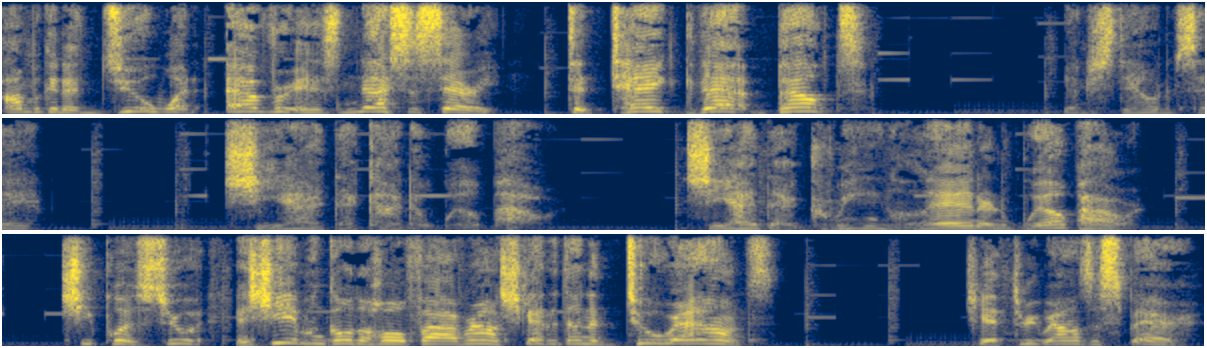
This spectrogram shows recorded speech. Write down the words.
I'm gonna do whatever is necessary to take that belt. You understand what I'm saying? She had that kind of willpower. She had that Green Lantern willpower. She pushed through it, and she even go the whole five rounds. She got it done in two rounds. She had three rounds to spare.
